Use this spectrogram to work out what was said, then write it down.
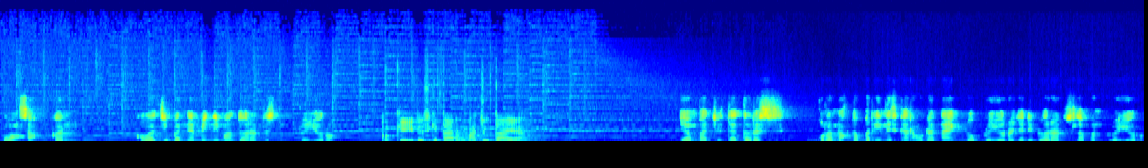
uang saku kan kewajibannya minimal 260 euro Oke itu sekitar 4 juta ya. ya 4 juta terus bulan Oktober ini sekarang udah naik 20 euro jadi 280 euro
